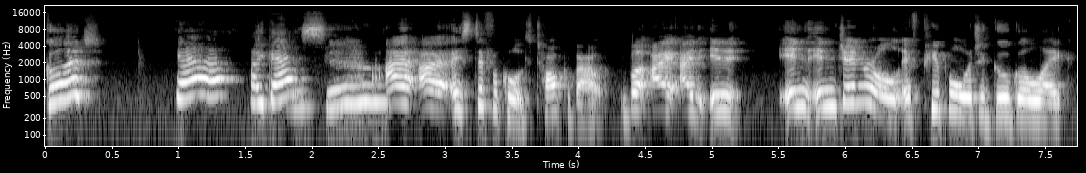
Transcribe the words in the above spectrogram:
good. Yeah, I guess. Yeah. I, I it's difficult to talk about, but I, I in, in in general, if people were to Google like,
